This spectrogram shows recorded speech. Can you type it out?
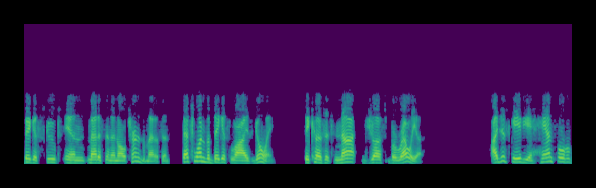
biggest scoops in medicine and alternative medicine. That's one of the biggest lies going because it's not just Borrelia. I just gave you a handful of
